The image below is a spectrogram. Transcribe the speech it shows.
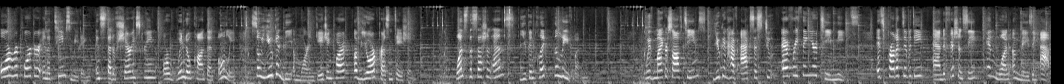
or reporter in a Teams meeting instead of sharing screen or window content only so you can be a more engaging part of your presentation. Once the session ends, you can click the Leave button. With Microsoft Teams, you can have access to everything your team needs. It's productivity and efficiency in one amazing app.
